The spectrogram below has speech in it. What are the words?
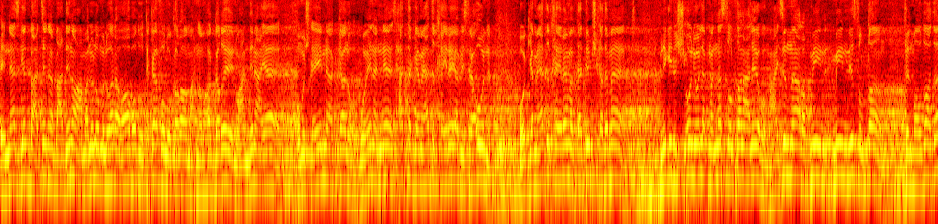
الناس جت بعتنا بعدنا وعملوا لهم الورق وقبض وتكافل وكرامة. إحنا مأجرين وعندنا عيال ومش لاقيين نأكلهم. وهنا الناس حتى الجمعيات الخيرية بيسرقونا. والجمعيات الخيرية ما بتقدمش خدمات. نيجي للشؤون يقول لك ما الناس سلطان عليهم. عايزين نعرف مين مين ليه سلطان في الموضوع ده؟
